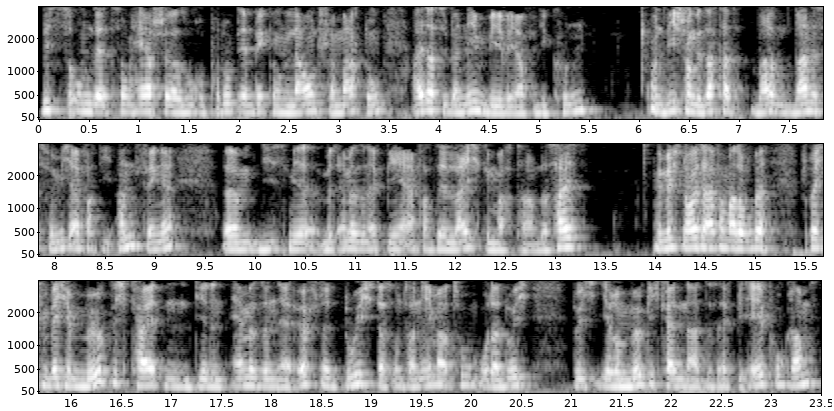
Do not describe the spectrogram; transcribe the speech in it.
bis zur Umsetzung, Herstellersuche, Produktentwicklung, Launch, Vermarktung, all das übernehmen wir ja für die Kunden. Und wie ich schon gesagt habe, waren, waren es für mich einfach die Anfänge, ähm, die es mir mit Amazon FBA einfach sehr leicht gemacht haben. Das heißt, wir möchten heute einfach mal darüber sprechen, welche Möglichkeiten dir denn Amazon eröffnet durch das Unternehmertum oder durch durch ihre Möglichkeiten des FBA-Programms,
